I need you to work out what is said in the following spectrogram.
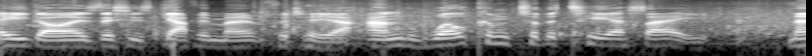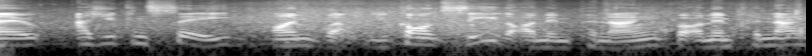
Hey guys, this is Gavin Mountford here and welcome to the TSA. Now, as you can see, I'm, well, you can't see that I'm in Penang, but I'm in Penang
